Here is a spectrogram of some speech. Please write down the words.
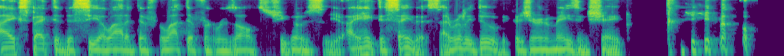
I expected to see a lot of different, a lot different results. She goes, I hate to say this, I really do, because you're in amazing shape. you know?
